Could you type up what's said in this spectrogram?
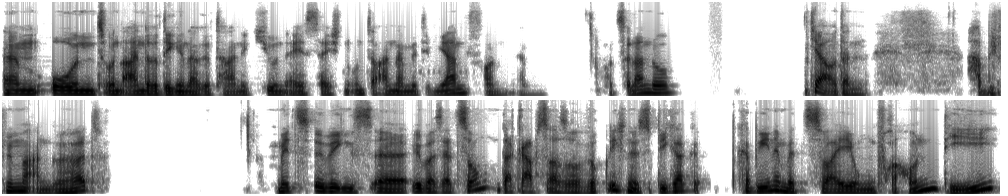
ähm, und, und andere Dinge da getan, eine Q&A-Session, unter anderem mit dem Jan von, ähm, von Zalando. Ja, und dann habe ich mir mal angehört, mit übrigens äh, Übersetzung. Da gab es also wirklich eine Speaker-Kabine mit zwei jungen Frauen, die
